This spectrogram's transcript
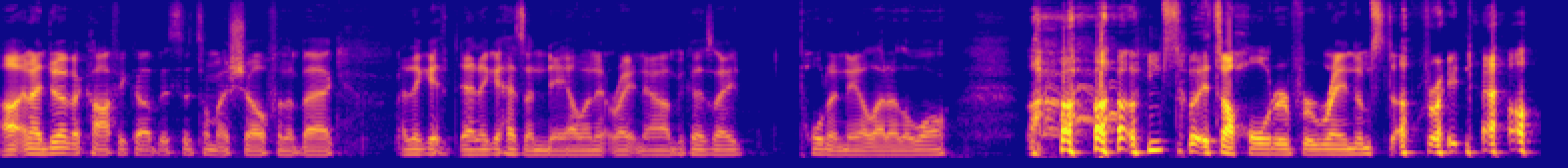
Uh, and I do have a coffee cup. It sits on my shelf in the back. I think it I think it has a nail in it right now because I pulled a nail out of the wall. Um, so it's a holder for random stuff right now.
